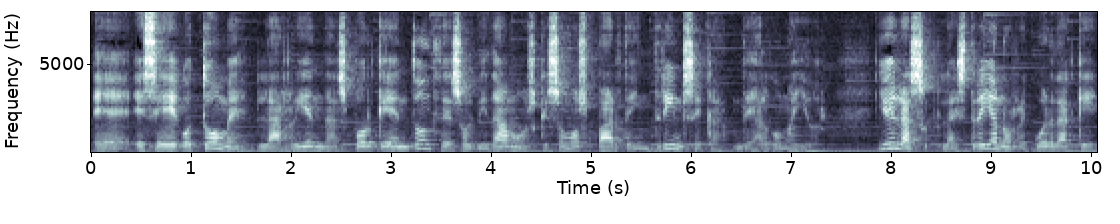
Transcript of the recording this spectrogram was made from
eh, ese ego tome las riendas porque entonces olvidamos que somos parte intrínseca de algo mayor. Y hoy la estrella nos recuerda que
